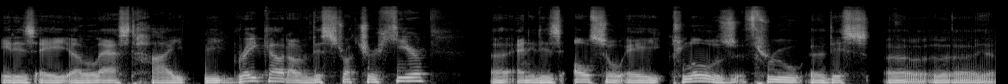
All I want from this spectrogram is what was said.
It is a, a last high pre-breakout out of this structure here. Uh, and it is also a close through uh, this uh,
